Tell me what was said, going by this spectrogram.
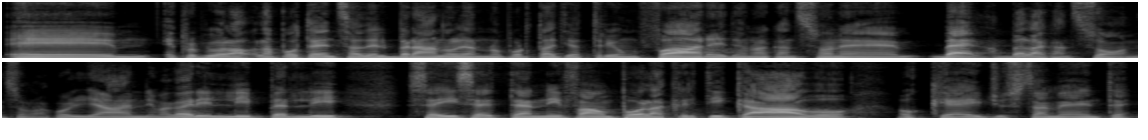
e, e proprio la, la, potenza del brano li hanno portati a trionfare ed è una canzone bella, bella canzone, insomma, con gli anni. Magari lì per lì, 6-7 anni fa un po' la criticavo, ok, giustamente,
